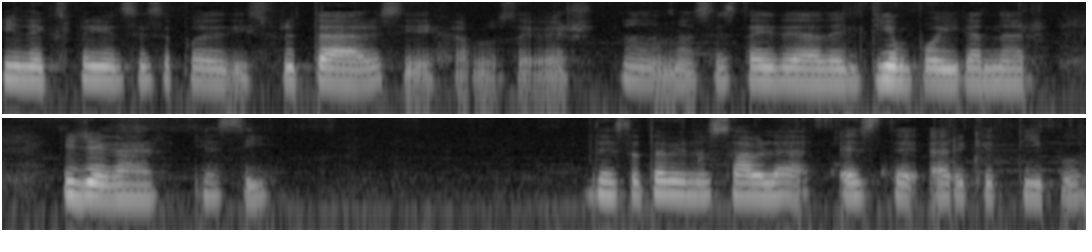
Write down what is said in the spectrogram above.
y la experiencia se puede disfrutar si dejamos de ver nada más esta idea del tiempo y ganar y llegar y así. De esto también nos habla este arquetipo.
